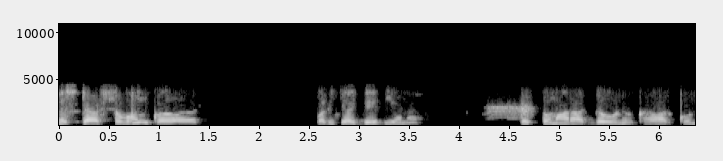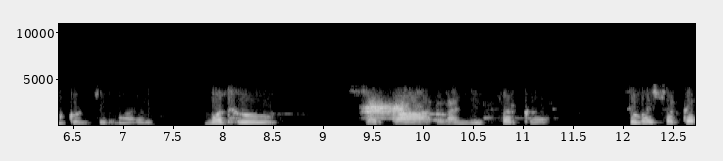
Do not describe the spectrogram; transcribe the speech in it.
मिस्टर शुभंकर, परिचय दे दिया ना? तो तुम्हारा दोनों का और कौन कौन चुद मारे? मधु सरकार, रंजीत सरकार। सुभाष सरकार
